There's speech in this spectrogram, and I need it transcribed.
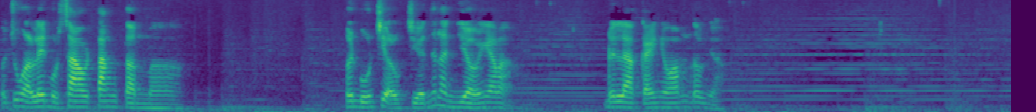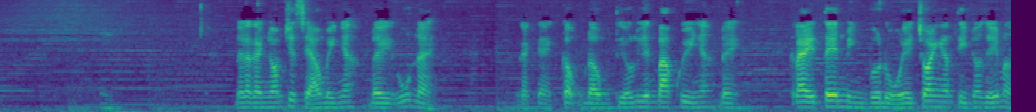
Nói chung là lên một sao tăng tầm uh, hơn 4 triệu độc chiến rất là nhiều anh em ạ. Đây là cái nhóm đâu nhỉ? Đây là cái nhóm chia sẻ của mình nhá. Đây gút này gạch này, cộng đồng thiếu liên ba quy nhá. Đây, cái này tên mình vừa đổi cho anh em tìm cho dễ mà.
